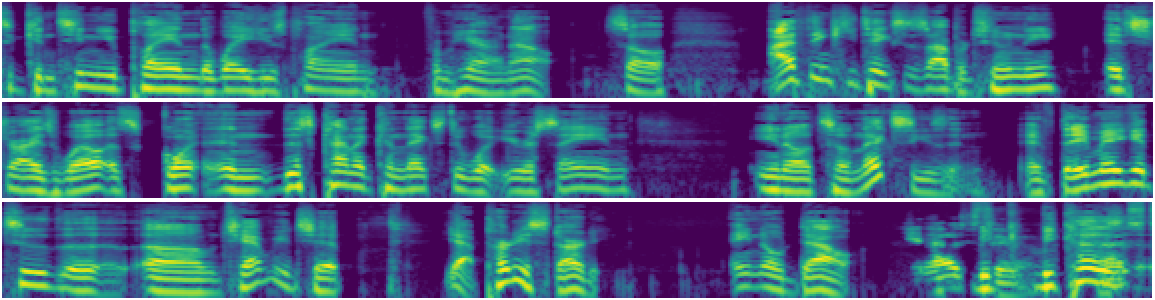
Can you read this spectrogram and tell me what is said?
to continue playing the way he's playing from here on out. So I think he takes his opportunity. It strides well. It's going, and this kind of connects to what you're saying. You know, till next season, if they make it to the um, championship, yeah, Purdy's starting. Ain't no doubt. He has Bec- to. because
